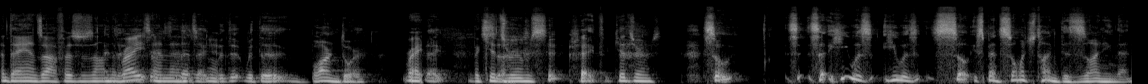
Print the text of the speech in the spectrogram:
and Diane's office was on the right, and then that's right, yeah. with the with the barn door, right. right? The kids' So- rooms. right. The Kids' rooms. So, so so he was he was so he spent so much time designing that.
